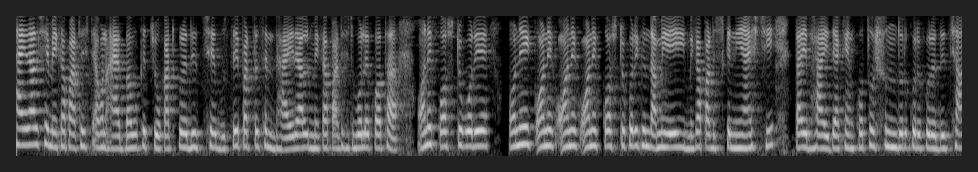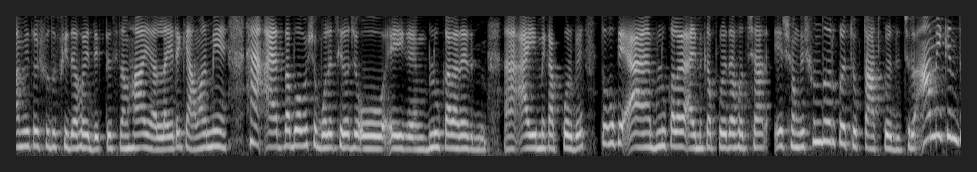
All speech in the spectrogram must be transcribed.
ভাইরাল সে মেকআপ আর্টিস্ট এখন আয়াত বাবুকে চোখ আট করে দিচ্ছে, বুঝতেই পারতেছেন ভাইরাল মেকআপ আর্টিস্ট বলে কথা, অনেক কষ্ট করে, অনেক অনেক অনেক অনেক কষ্ট করে কিন্তু আমি এই মেকআপ আর্টিস্টকে নিয়ে আসছি। তাই ভাই দেখেন কত সুন্দর করে করে দিচ্ছে, আমি তো শুধু ফিদা হয়ে দেখতেছিলাম হাই আল্লাহ, এটা কি আমার মেয়ে? হ্যাঁ আয়াত বাবু অবশ্য বলেছিল যে ও এই ব্লু কালারের আই মেকআপ করবে, তো ওকে ব্লু কালার আই মেকআপ করে দেওয়া হচ্ছে আর এর সঙ্গে সুন্দর করে চোখটা আট করে দিচ্ছিল। আমি কিন্তু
